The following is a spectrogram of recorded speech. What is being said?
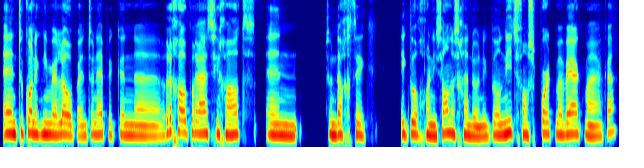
En toen kon ik niet meer lopen. En toen heb ik een rugoperatie gehad. En toen dacht ik, ik wil gewoon iets anders gaan doen. Ik wil niet van sport mijn werk maken.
